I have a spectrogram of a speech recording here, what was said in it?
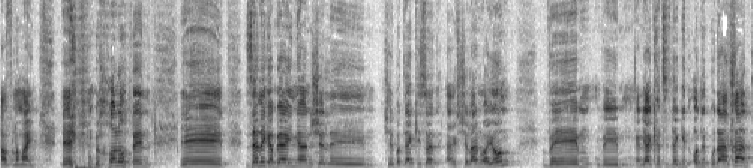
עף למים. בכל אופן, אה, זה לגבי העניין של, אה, של בתי הכיסא שלנו היום, ו, ואני רק רציתי להגיד עוד נקודה אחת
